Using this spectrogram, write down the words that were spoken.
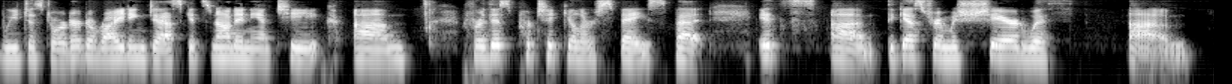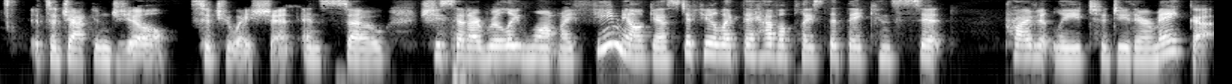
we just ordered a writing desk. It's not an antique um, for this particular space, but it's um, the guest room is shared with. Um, it's a Jack and Jill situation. And so she said, I really want my female guests to feel like they have a place that they can sit privately to do their makeup.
